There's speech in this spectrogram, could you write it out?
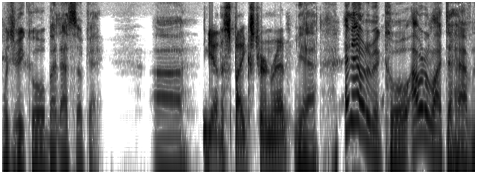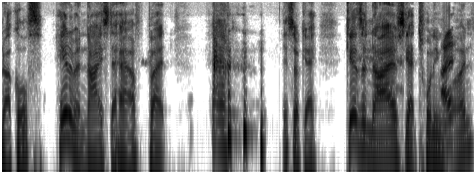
which would be cool, but that's okay. Uh, yeah, the spikes turn red. yeah, and that would have been cool. I would have liked to have Knuckles. He'd have been nice to have, but eh, it's okay. Kids and Knives got twenty one.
